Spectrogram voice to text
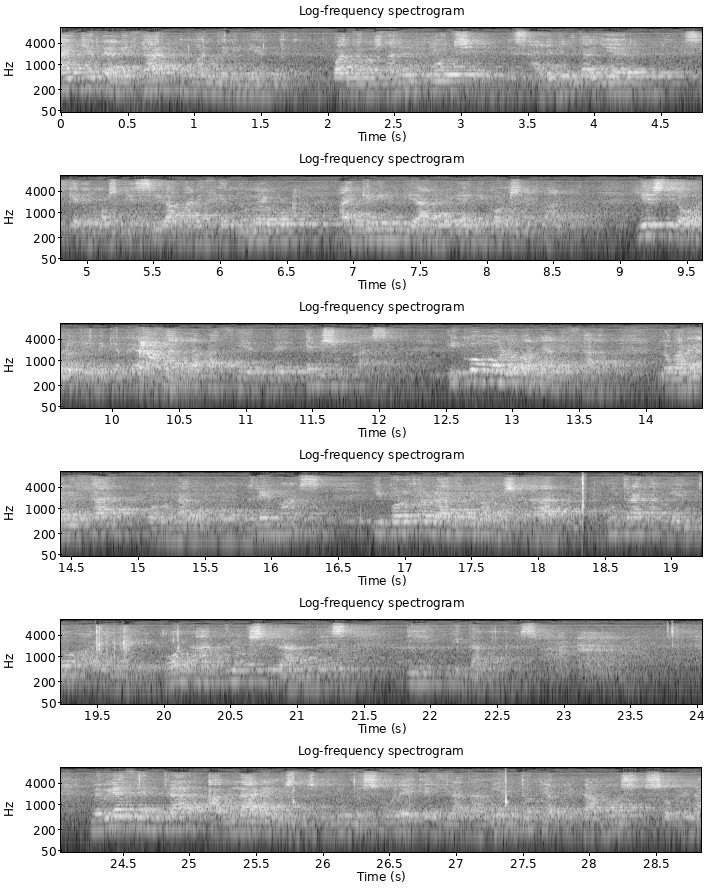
Hay que realizar un mantenimiento. Cuando nos dan el coche que sale del taller, si queremos que siga apareciendo nuevo, hay que limpiarlo y hay que conservarlo. Y esto lo tiene que realizar la paciente en su casa. ¿Y cómo lo va a realizar? Lo va a realizar, por un lado, con cremas y por otro lado le vamos a dar un tratamiento eh, con antioxidantes y vitaminas. Me voy a centrar a hablar en estos minutos sobre el tratamiento que aplicamos sobre la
